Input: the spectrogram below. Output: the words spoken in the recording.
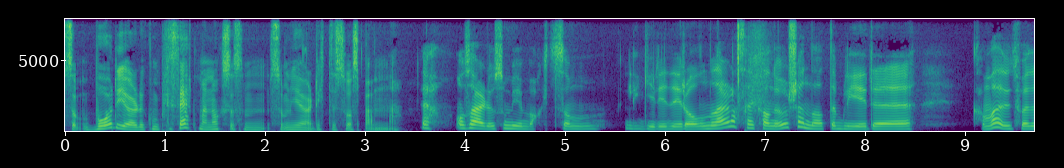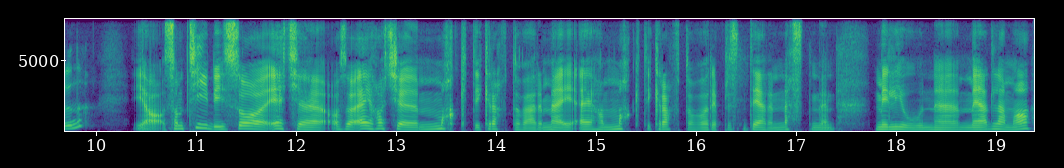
som, både gjør det komplisert, men også som, som gjør dette så spennende. Ja, og så er det jo så mye makt som ligger i de rollene der, da. Så jeg kan jo skjønne at det blir eh, kan være utfordrende. Ja, samtidig så er ikke Altså, jeg har ikke makt i kraft av å være meg, jeg har makt i kraft av å representere nesten en million eh, medlemmer.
